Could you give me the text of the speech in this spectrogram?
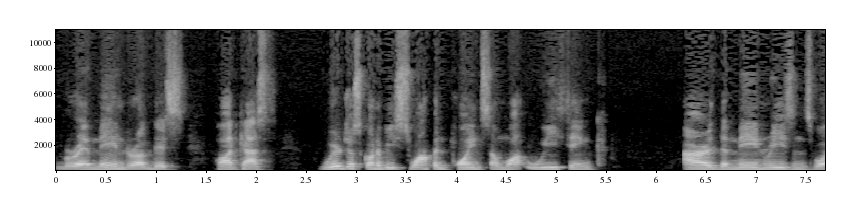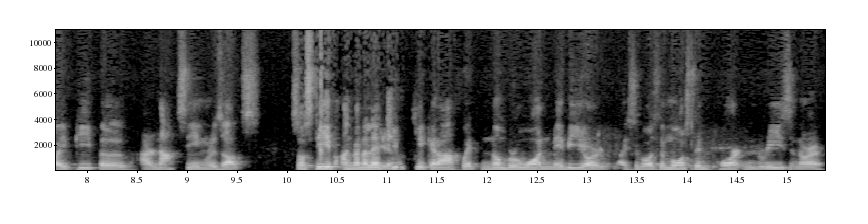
remainder of this podcast we're just going to be swapping points on what we think are the main reasons why people are not seeing results. So steve i'm going to let yeah. you kick it off with number one maybe your i suppose the most important reason or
